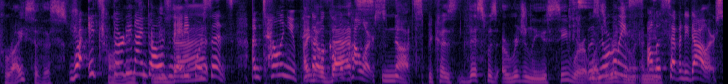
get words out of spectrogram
price of this. Right, it's $39.84. I mean, I'm telling you, pick know up a couple that's colors. nuts because this was originally. You see where it, It was was normally originally. I mean, almost seventy dollars.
